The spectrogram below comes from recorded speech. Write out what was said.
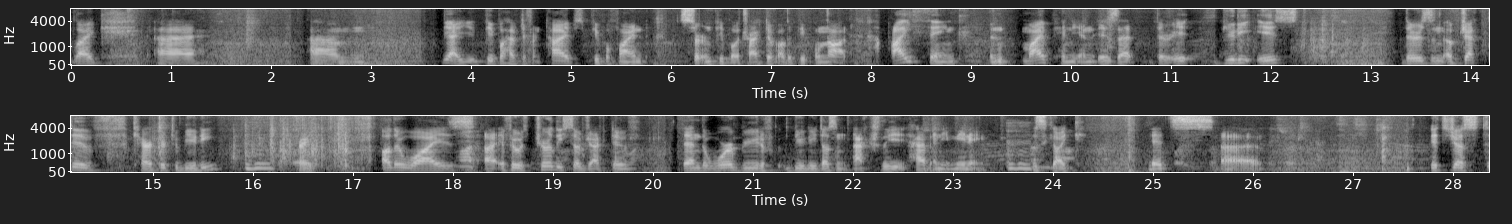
like, uh, um, yeah, you, people have different types. People find certain people attractive, other people not. I think, in my opinion, is that there is beauty is there's an objective character to beauty, right? Otherwise, uh, if it was purely subjective, then the word beauty, beauty doesn't actually have any meaning. It's like, it's, uh, it's just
